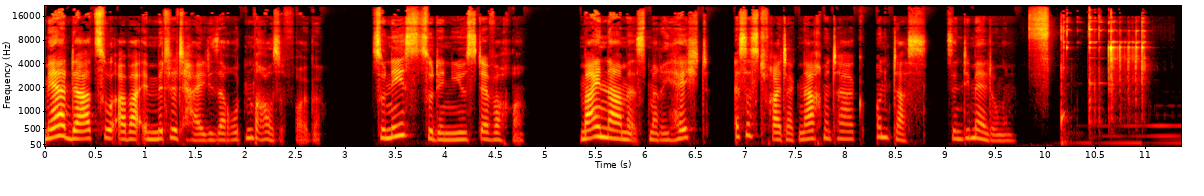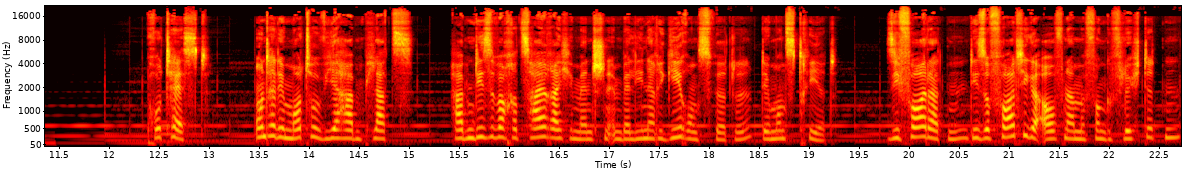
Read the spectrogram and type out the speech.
Mehr dazu aber im Mittelteil dieser roten Brausefolge. Zunächst zu den News der Woche. Mein Name ist Marie Hecht, es ist Freitagnachmittag und das sind die Meldungen. Protest. Unter dem Motto Wir haben Platz haben diese Woche zahlreiche Menschen im Berliner Regierungsviertel demonstriert. Sie forderten die sofortige Aufnahme von Geflüchteten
